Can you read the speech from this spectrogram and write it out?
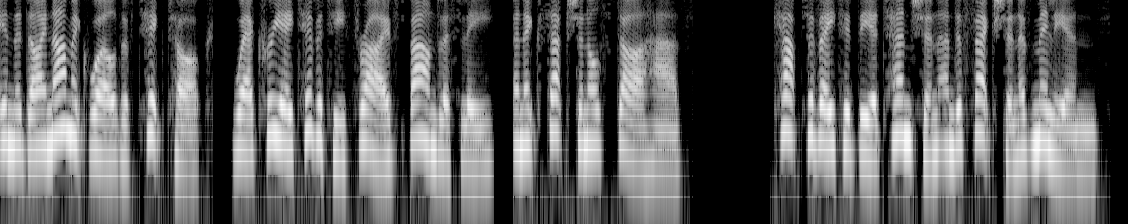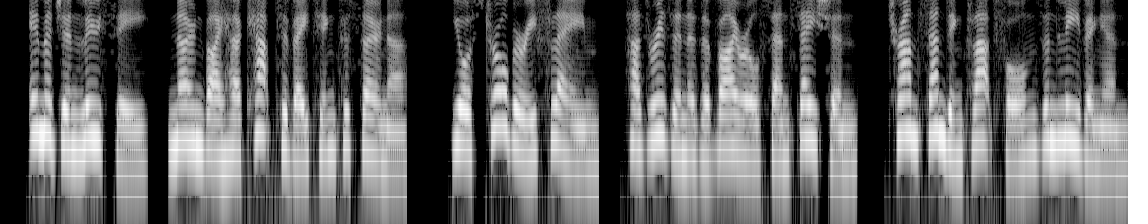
In the dynamic world of TikTok, where creativity thrives boundlessly, an exceptional star has captivated the attention and affection of millions. Imogen Lucy, known by her captivating persona, Your Strawberry Flame, has risen as a viral sensation, transcending platforms and leaving an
